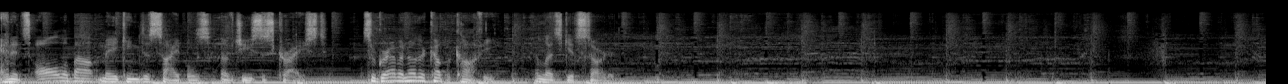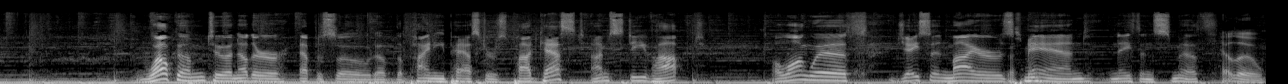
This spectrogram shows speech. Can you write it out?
And it's all about making disciples of Jesus Christ. So grab another cup of coffee and let's get started. Welcome to another episode of the Piney Pastors Podcast. I'm Steve Hopt, along with Jason Myers and Nathan Smith. Hello.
